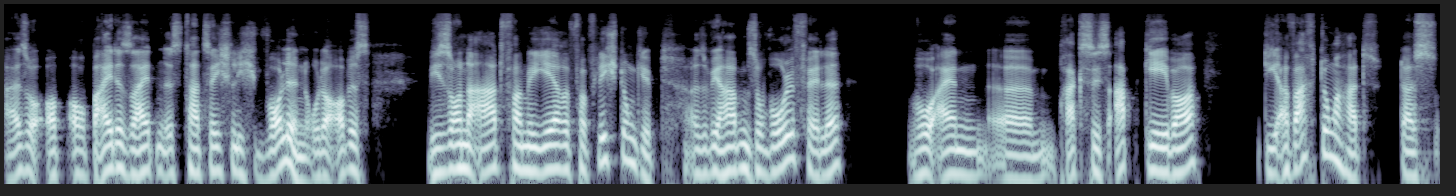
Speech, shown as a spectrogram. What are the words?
Also ob auch beide Seiten es tatsächlich wollen oder ob es wie so eine Art familiäre Verpflichtung gibt. Also wir haben sowohl Fälle, wo ein äh, Praxisabgeber die Erwartung hat, dass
